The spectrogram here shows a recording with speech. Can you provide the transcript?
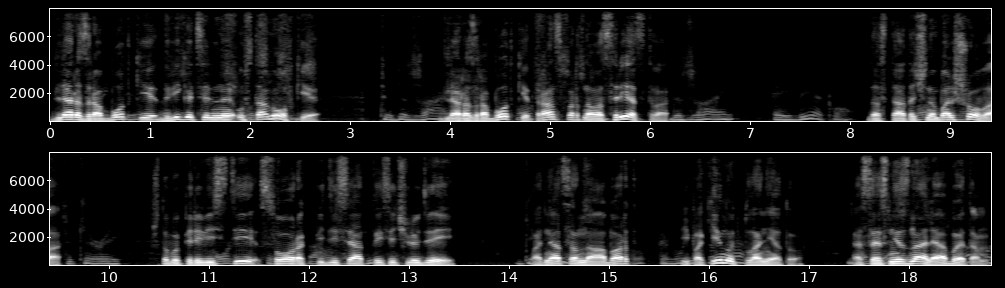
для разработки двигательной установки, для разработки транспортного средства, достаточно большого, чтобы перевести 40-50 тысяч людей, подняться на борт и покинуть планету. СС не знали об этом.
